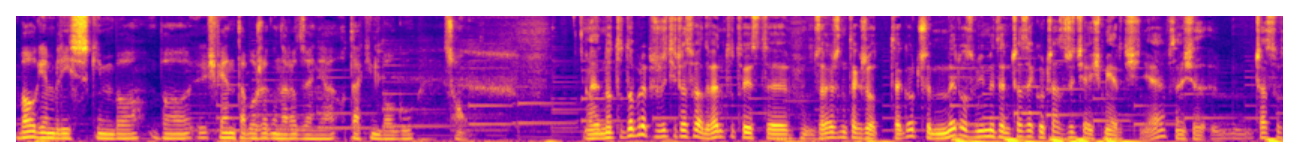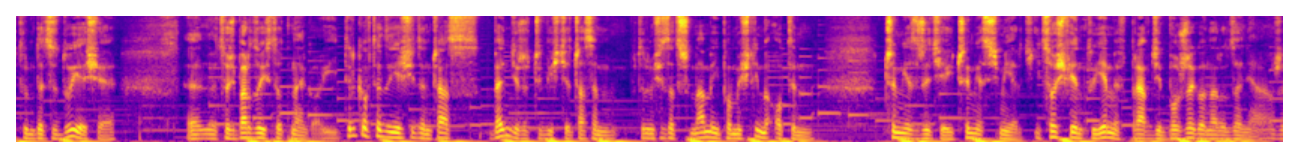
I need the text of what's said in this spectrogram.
Bogiem bliskim, bo, bo święta Bożego Narodzenia o takim Bogu są. E, no to dobre przeżycie czasu Adwentu to jest e, zależne także od tego, czy my rozumiemy ten czas jako czas życia i śmierci, nie? W sensie e, czasu, w którym decyduje się coś bardzo istotnego. I tylko wtedy, jeśli ten czas będzie rzeczywiście czasem, w którym się zatrzymamy i pomyślimy o tym, czym jest życie i czym jest śmierć i co świętujemy w prawdzie Bożego Narodzenia, że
